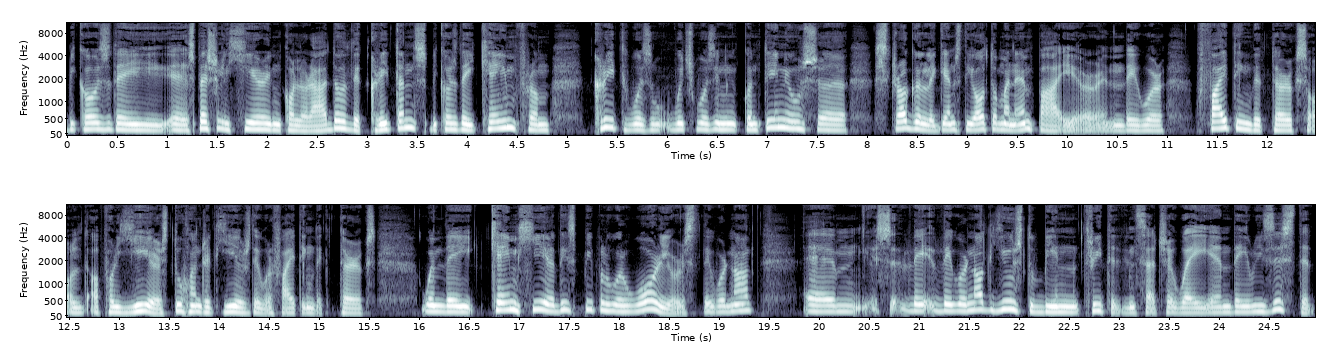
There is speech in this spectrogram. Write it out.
because they, uh, especially here in Colorado, the Cretans, because they came from Crete, was which was in continuous uh, struggle against the Ottoman Empire, and they were fighting the Turks all, for years. Two hundred years, they were fighting the Turks. When they came here, these people were warriors. They were not um, so they they were not used to being treated in such a way, and they resisted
